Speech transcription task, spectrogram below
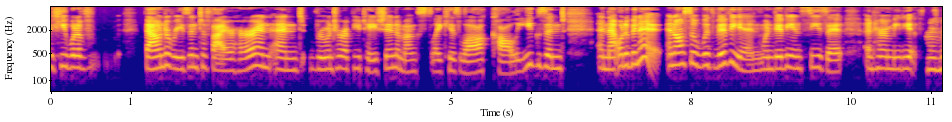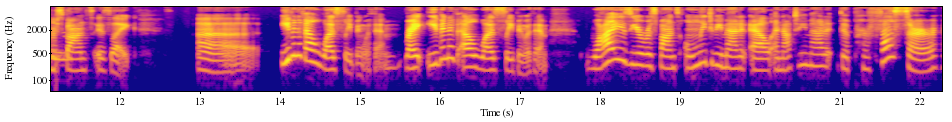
he would have found a reason to fire her and and ruined her reputation amongst like his law colleagues and and that would have been it. And also with vivian when vivian sees it and her immediate mm-hmm. response is like uh even if Elle was sleeping with him right? Even if Elle was sleeping with him why is your response only to be mad at Elle and not to be mad at the professor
